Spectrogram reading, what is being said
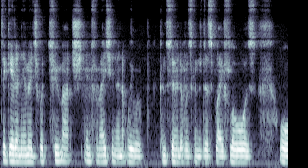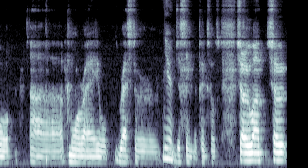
to get an image with too much information in it, we were concerned it was going to display flaws or uh, moire or raster or yeah. just seeing the pixels. So, um, so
